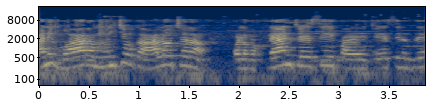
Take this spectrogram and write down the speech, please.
అని వారం నుంచి ఒక ఆలోచన వాళ్ళు ఒక ప్లాన్ చేసి ప- చేసినదే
